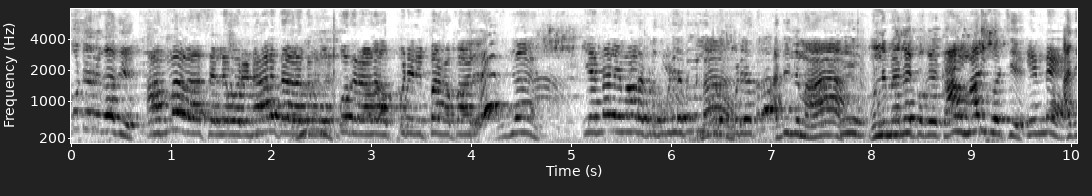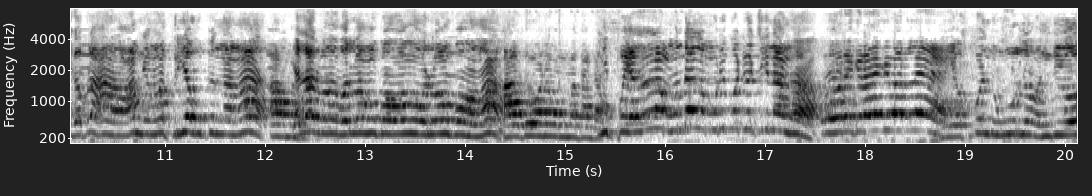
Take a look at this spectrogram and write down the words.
கூட்டம் இருக்காது. அம்மா வாசல்ல ஒரு நாள் முப்பது நாள் அப்படி நிப்பாங்க பாரு. என்னால மாலை கொடுக்க முடியாது உள்ள கொடுக்க முடியாது அது இல்லம்மா முன்ன மேல இப்ப காலம் மாறி போச்சு. என்ன? அதுக்கப்புறம் ஆம்பளைங்களாம் ஃப்ரீயா விட்டுருந்தாங்க. எல்லாரும் வருவாங்க போவாங்க வருவாங்க போவாங்க. அது ஒண்ணு உண்மைதான்டா. இப்ப எல்லாம் முந்தால முடி போட்டு வச்சுக்கிறாங்க ஒரு கிராகி வரல. எப்ப இந்த ஊர்ல வந்தியோ?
